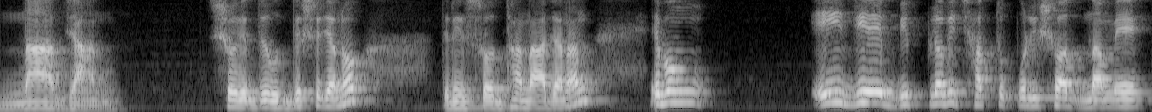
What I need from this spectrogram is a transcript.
না যান। শহীদদের উদ্দেশ্যে যেন তিনি শ্রদ্ধা না জানান এবং এই যে বিপ্লবী ছাত্র পরিষদ নামে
